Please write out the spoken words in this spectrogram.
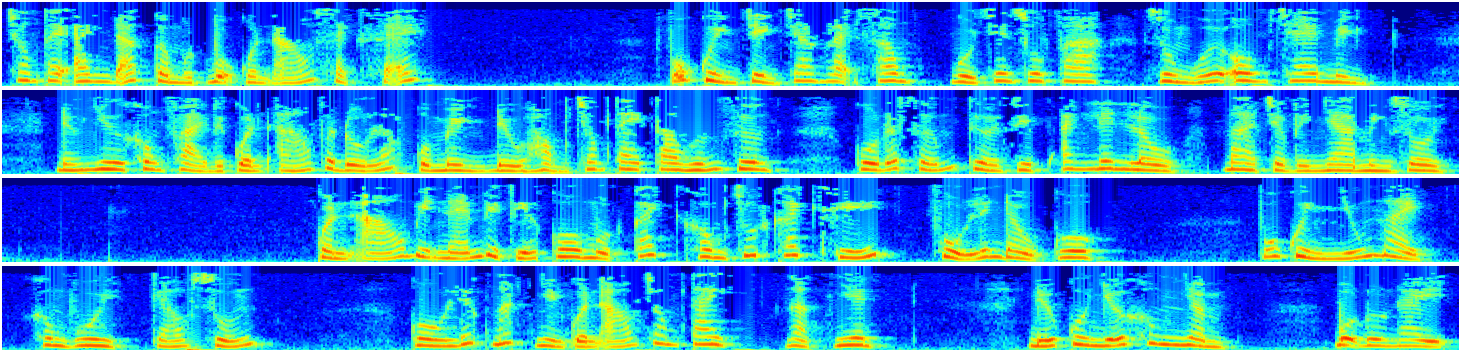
trong tay anh đã cầm một bộ quần áo sạch sẽ. Vũ Quỳnh chỉnh trang lại xong, ngồi trên sofa, dùng gối ôm che mình. Nếu như không phải vì quần áo và đồ lót của mình đều hỏng trong tay Cao Hướng Dương, cô đã sớm thừa dịp anh lên lầu mà trở về nhà mình rồi. Quần áo bị ném về phía cô một cách không chút khách khí, phủ lên đầu cô. Vũ Quỳnh nhíu mày, không vui, kéo xuống. Cô liếc mắt nhìn quần áo trong tay, ngạc nhiên. Nếu cô nhớ không nhầm, bộ đồ này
